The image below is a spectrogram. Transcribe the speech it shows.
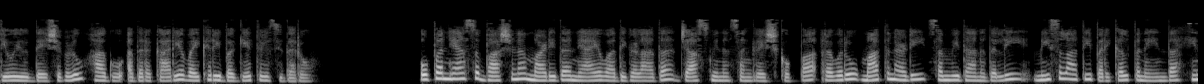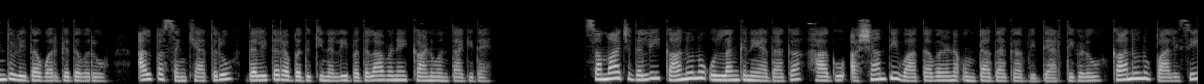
ದ್ಯೋಯುದ್ದೇಶಗಳು ಹಾಗೂ ಅದರ ಕಾರ್ಯವೈಖರಿ ಬಗ್ಗೆ ತಿಳಿಸಿದರು. ಉಪನ್ಯಾಸ ಭಾಷಣ ಮಾಡಿದ ನ್ಯಾಯವಾದಿಗಳಾದ ಜಾಸ್ಮಿನ ಸಂಗ್ರೇಶ್ಕೊಪ್ಪ ರವರು ಮಾತನಾಡಿ, ಸಂವಿಧಾನದಲ್ಲಿ ಮೀಸಲಾತಿ ಪರಿಕಲ್ಪನೆಯಿಂದ ಹಿಂದುಳಿದ ವರ್ಗದವರು ಅಲ್ಪಸಂಖ್ಯಾತರು ದಲಿತರ ಬದುಕಿನಲ್ಲಿ ಬದಲಾವಣೆ ಕಾಣುವಂತಾಗಿದೆ. ಸಮಾಜದಲ್ಲಿ ಕಾನೂನು ಉಲ್ಲಂಘನೆಯಾದಾಗ ಹಾಗೂ ಅಶಾಂತಿ ವಾತಾವರಣ ಉಂಟಾದಾಗ ವಿದ್ಯಾರ್ಥಿಗಳು ಕಾನೂನು ಪಾಲಿಸಿ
